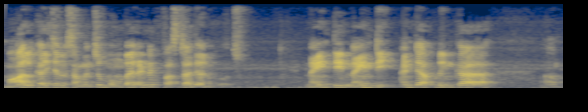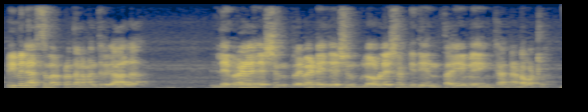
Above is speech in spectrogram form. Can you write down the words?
మాల్ కల్చర్కి సంబంధించి ముంబైలోనే ఫస్ట్ అదే అనుకోవచ్చు. నైన్టీన్ నైంటీ అంటే అప్పుడు ఇంకా పివి నరసింహారావు ప్రధానమంత్రి కాల లిబరలైజేషన్ ప్రైవేటైజేషన్ గ్లోబలైజేషన్ ఇది ఎంత ఏమీ ఇంకా నడవట్లేదు.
